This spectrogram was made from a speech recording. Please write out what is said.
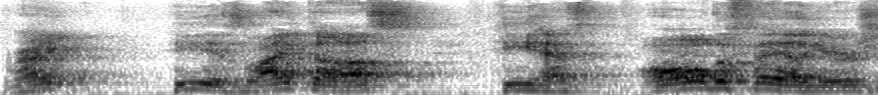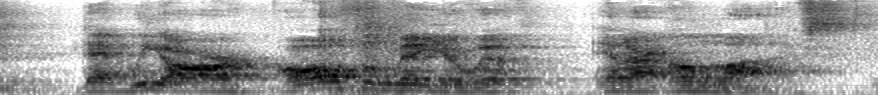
right? He is like us. He has all the failures that we are all familiar with in our own lives.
